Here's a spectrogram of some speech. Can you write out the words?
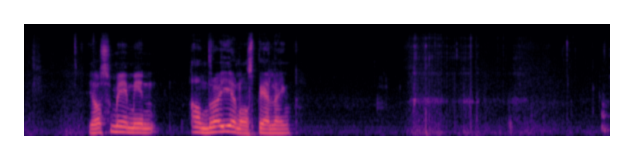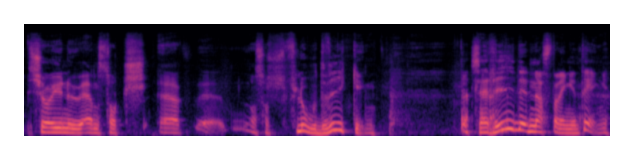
jag som är i min andra genomspelning kör ju nu en sorts, eh, eh, någon sorts flodviking. Så jag rider nästan ingenting.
